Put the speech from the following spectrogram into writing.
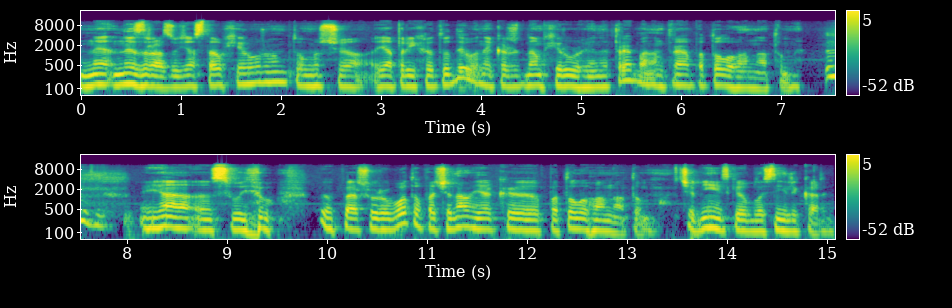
не, не зразу я став хірургом, тому що я приїхав туди, вони кажуть, нам хірурги не треба, нам треба патологоанатоми. Угу. Я е, свою першу роботу починав як е, патологоанатом в Чернігівській обласній лікарні.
